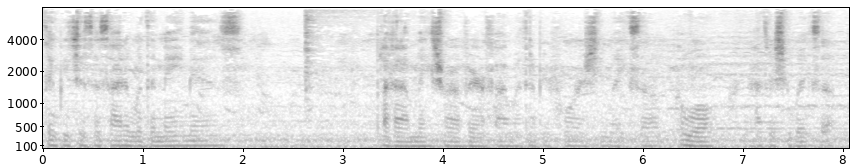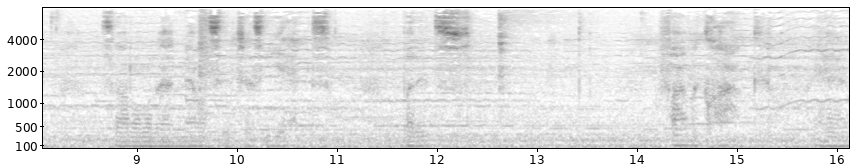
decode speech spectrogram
Think we just decided what the name is. But I gotta make sure I verify with her before she wakes up. Well, after she wakes up. So I don't wanna announce it just yet. But it's five o'clock and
